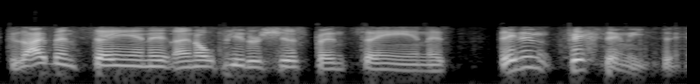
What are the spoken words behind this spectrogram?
Because I've been saying it, and I know Peter Schiff's been saying it. They didn't fix anything.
